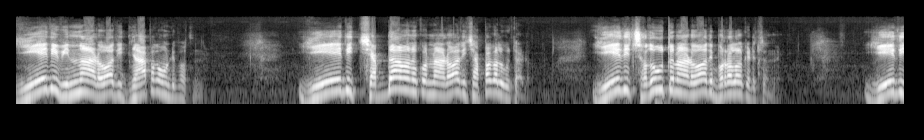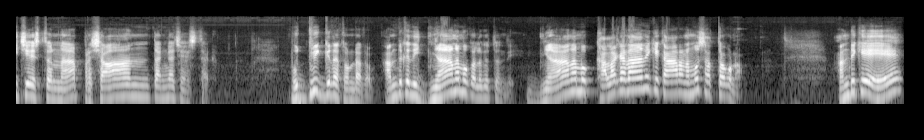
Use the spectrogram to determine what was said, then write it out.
ఏది విన్నాడో అది జ్ఞాపకం ఉండిపోతుంది. ఏది చెప్దామనుకున్నాడో అది చెప్పగలుగుతాడు. ఏది చదువుతున్నాడో అది బుర్రలోకి ఎడుతుంది ఏది చేస్తున్నా ప్రశాంతంగా చేస్తాడు. ఉద్విగ్నత ఉండదు. అందుకని జ్ఞానము కలుగుతుంది. జ్ఞానము కలగడానికి కారణము సత్వగుణం. అందుకే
